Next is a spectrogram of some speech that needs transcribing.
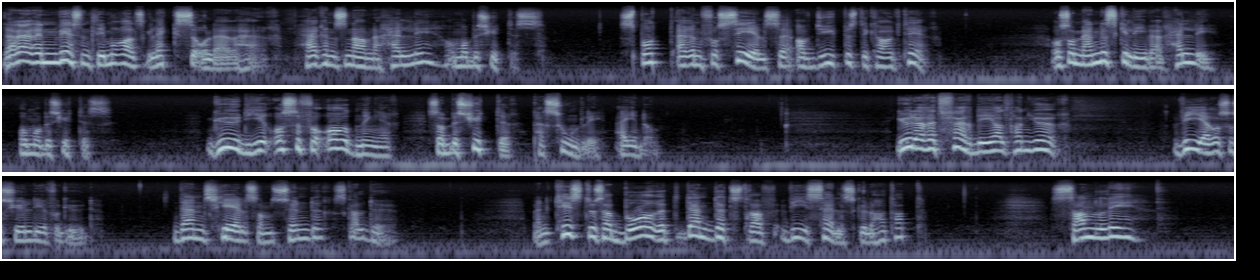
Der er en vesentlig moralsk lekse å lære her. Herrens navn er hellig og må beskyttes. Spott er en forseelse av dypeste karakter. Også menneskelivet er hellig og må beskyttes. Gud gir også forordninger som beskytter personlig eiendom. Gud er rettferdig i alt han gjør. Vi er også skyldige for Gud. Den sjel som synder, skal dø. Men Kristus har båret den dødsstraff vi selv skulle ha tatt. Sannelig,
